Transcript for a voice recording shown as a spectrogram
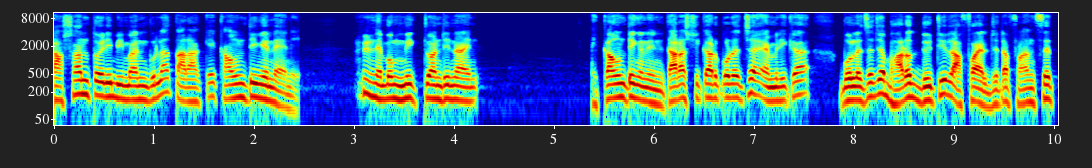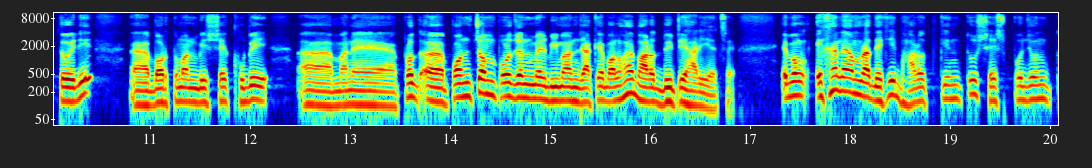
রাসান তৈরি বিমানগুলা তারাকে কাউন্টিংয়ে নেয়নি। এবং মিগ টোয়েন্টি নাইন কাউন্টিংয়ে নেয়নি। তারা স্বীকার করেছে, আমেরিকা বলেছে যে ভারত দুইটি রাফায়েল যেটা ফ্রান্সের তৈরি বর্তমান বিশ্বে খুবই মানে পঞ্চম প্রজন্মের বিমান যাকে বলা হয়, ভারত দুইটি হারিয়েছে। এবং এখানে আমরা দেখি ভারত কিন্তু শেষ পর্যন্ত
